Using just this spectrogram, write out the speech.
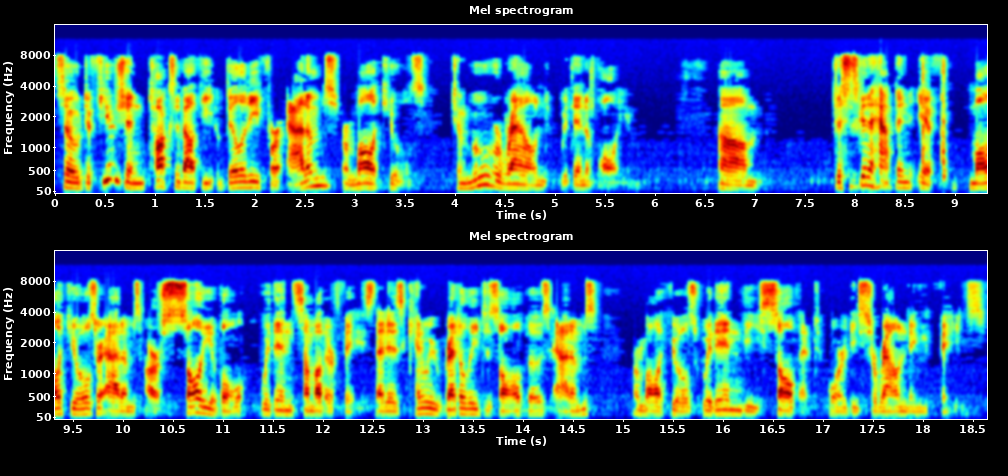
So diffusion talks about the ability for atoms or molecules to move around within a volume. Um, this is going to happen if molecules or atoms are soluble within some other phase. That is, can we readily dissolve those atoms or molecules within the solvent or the surrounding phase?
